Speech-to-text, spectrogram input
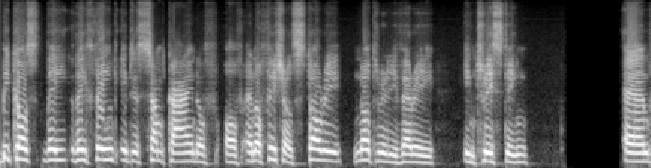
because they they think it is some kind of of an official story, not really very interesting, and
